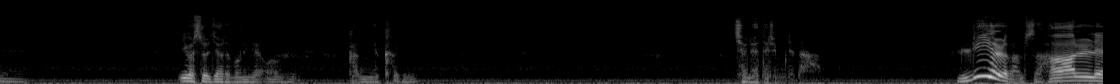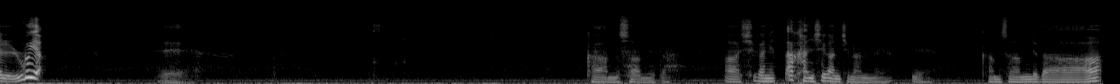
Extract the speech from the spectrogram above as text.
예. 이것을 여러분에게 오늘 강력하게 전해드립니다. real 감사. 할렐루야. 예. 감사합니다. 아, 시간이 딱한 시간 지났네요. 예. 감사합니다.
